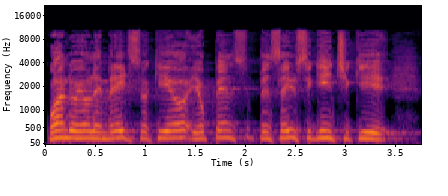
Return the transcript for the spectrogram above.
Quando eu lembrei disso aqui, eu, eu penso, pensei o seguinte: que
